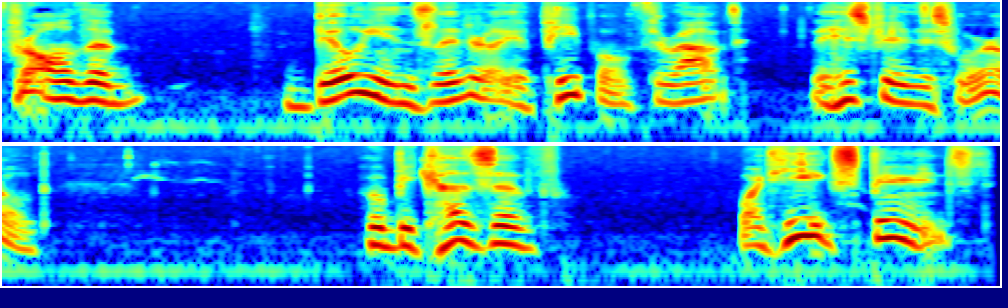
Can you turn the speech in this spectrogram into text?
For all the billions, literally, of people throughout the history of this world who, because of what he experienced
